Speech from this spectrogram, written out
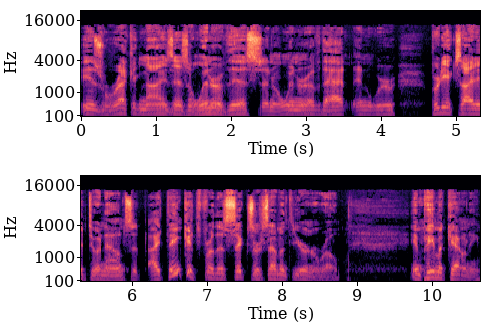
is recognized as a winner of this and a winner of that. And we're pretty excited to announce it. I think it's for the sixth or seventh year in a row. In Pima County,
